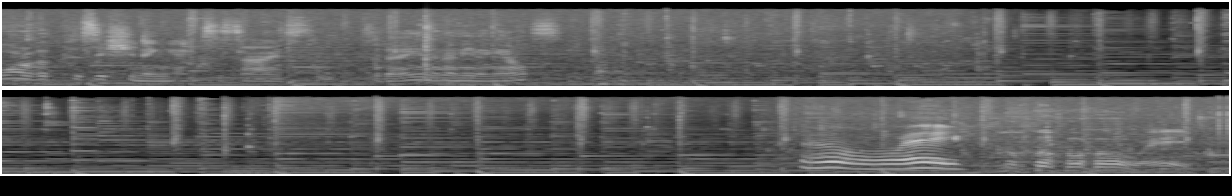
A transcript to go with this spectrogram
More of a positioning exercise today than anything else. Oh, way. Oh, wait. Oh,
